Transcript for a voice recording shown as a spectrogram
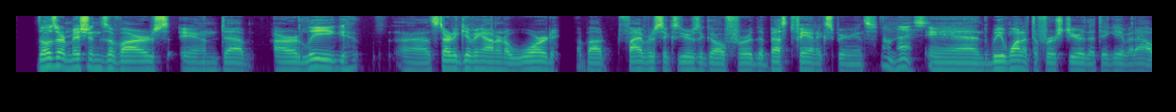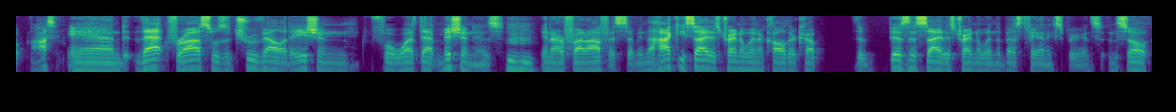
Those are missions of ours, and uh, our league uh, started giving out an award about five or six years ago for the best fan experience, Oh, nice. and we won it the first year that they gave it out. Awesome. And that for us was a true validation for what that mission is hmm in our front office. I mean, the hockey side is trying to win a Calder Cup. The business side is trying to win the best fan experience. And so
